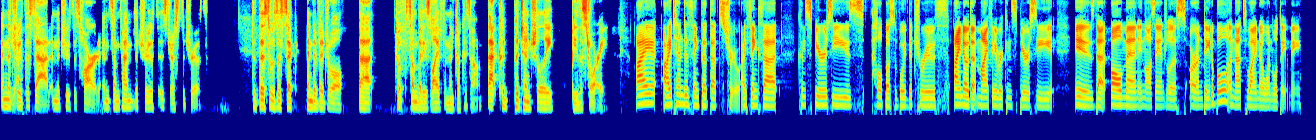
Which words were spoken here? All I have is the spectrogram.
And the yeah. truth is sad and the truth is hard. And sometimes the truth is just the truth that this was a sick individual that took somebody's life and then took his own. That could potentially be the story. I I tend to think that that's true. I think that conspiracies help us avoid the truth. I know that my favorite conspiracy is that all men in Los Angeles are undateable and that's why no one will date me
